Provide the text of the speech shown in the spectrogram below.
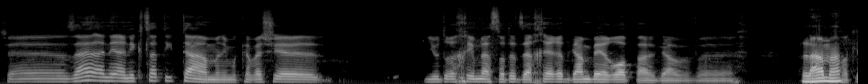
שזה, אני, אני קצת איתם, אני מקווה שיהיו דרכים לעשות את זה אחרת גם באירופה אגב. למה? פחות,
